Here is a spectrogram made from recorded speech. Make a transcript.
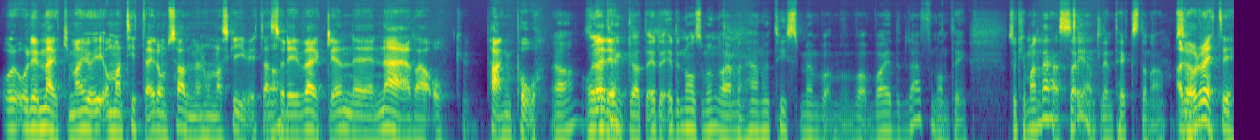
Och, och det märker man ju om man tittar i de psalmer hon har skrivit. Alltså Ja. det är verkligen eh, nära och pang på. Ja, Så och jag är det. tänker att är det, är det någon som undrar, men hernutismen, vad, vad, vad är det där för någonting? Så kan man läsa egentligen texterna Ja, som,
